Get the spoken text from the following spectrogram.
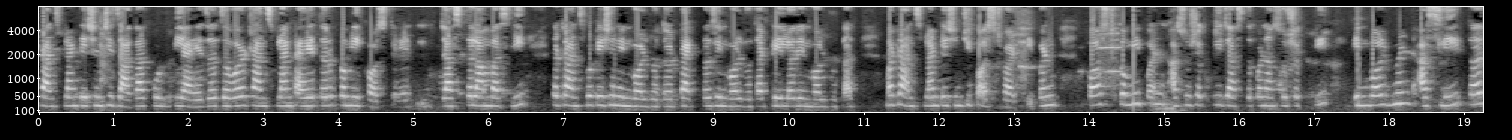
ट्रान्सप्लांटेशनची जागा कोणती आहे. जर जवळ ट्रान्सप्लांट आहे तर कमी कॉस्ट आहे. जास्त लांब असली तर ट्रान्सपोर्टेशन इन्व्हॉल्ड होतं ट्रॅक्टर्स इन्व्हॉल्ड होतात ट्रेलर इन्व्हॉल्ड होतात. मग ट्रान्सप्लांटेशनची कॉस्ट वाढते. पण कॉस्ट कमी पण असू शकते जास्त पण असू शकते. इन्व्हॉल्वमेंट असली तर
